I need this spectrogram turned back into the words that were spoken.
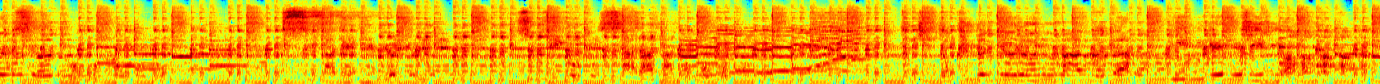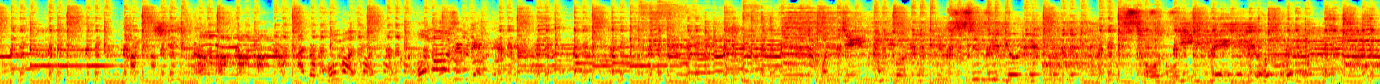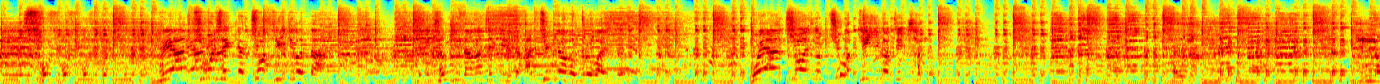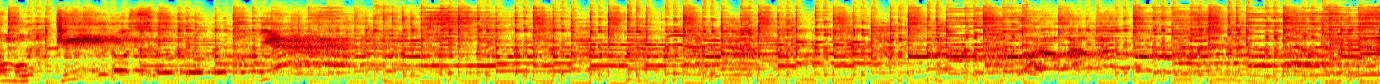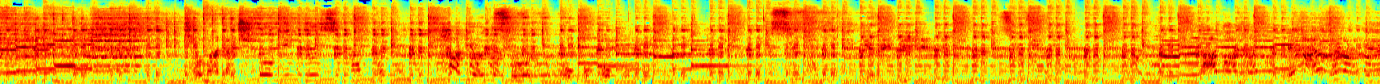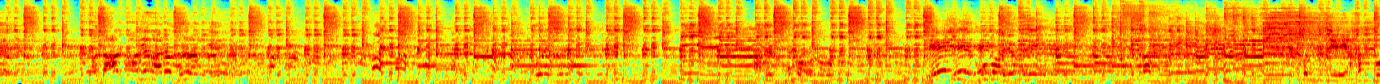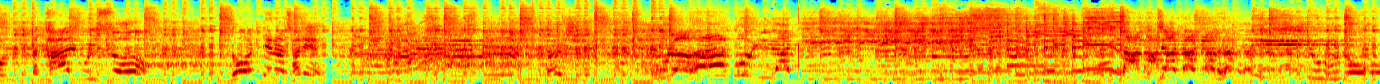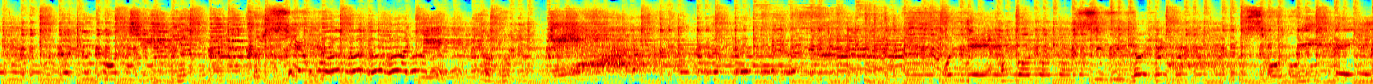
하면서도 시간의 별을 죽이고 살아도 당신도 그런 저런 바보가 있겠지만 당신아 아너 고마워 고마워서 그래 언제 한번 가슴을 열고 손이 내려 바로 말이죠 왜안 치워? 지금 치워. 뒤집어진 참. 너무 길었어 예! Son it.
